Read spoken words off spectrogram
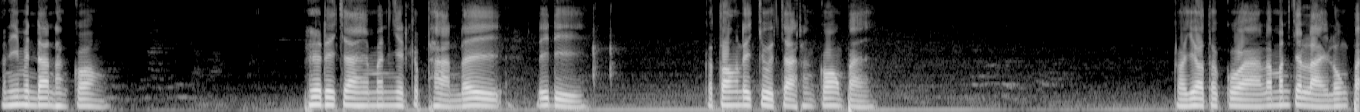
อันนี้เป็นด้านทางกล้อง เพื่อได้จะให้มันยึดกับฐานได้ได้ดี ก็ต้องได้จูดจากทางกล้องไป ก็ย่อตะกัวแล้วมันจะไหลลงไป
